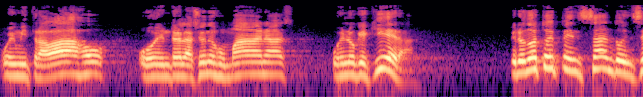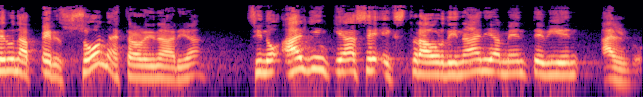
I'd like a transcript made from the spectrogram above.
o en mi trabajo o en relaciones humanas o en lo que quiera. Pero no estoy pensando en ser una persona extraordinaria, sino alguien que hace extraordinariamente bien algo.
